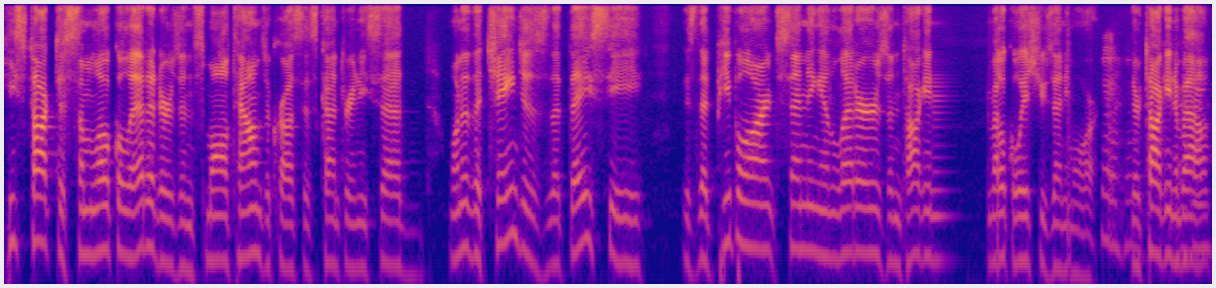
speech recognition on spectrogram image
he's talked to some local editors in small towns across this country, and he said one of the changes that they see is that people aren't sending in letters and talking about local issues anymore. Mm-hmm. They're talking mm-hmm. about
